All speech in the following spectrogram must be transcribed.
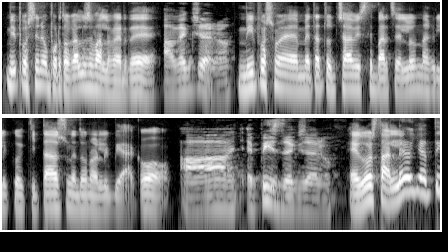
Μήπως είναι ο Πορτογάλος Βαλβερδέ. Α, δεν ξέρω. Μήπως μετά το Τσάβι στην Παρσελόνα γλυκοκοιτάζουν τον Ολυμπιακό; Α, επίσης δεν ξέρω. Εγώ στα λέω γιατί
